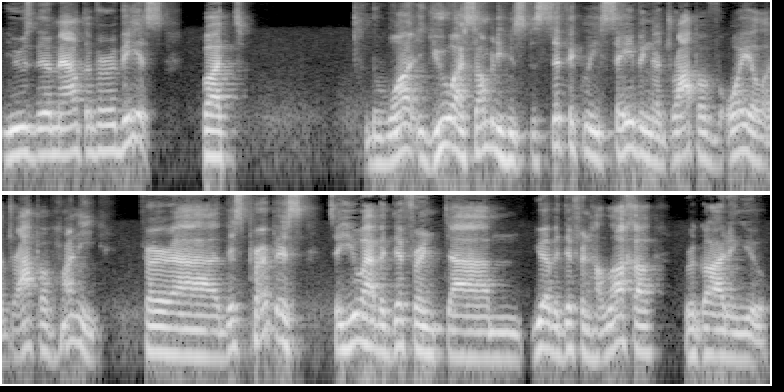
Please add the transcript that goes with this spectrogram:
use the amount of a revius. But the one you are somebody who's specifically saving a drop of oil, a drop of honey for uh, this purpose. So you have a different um, you have a different halacha regarding you,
